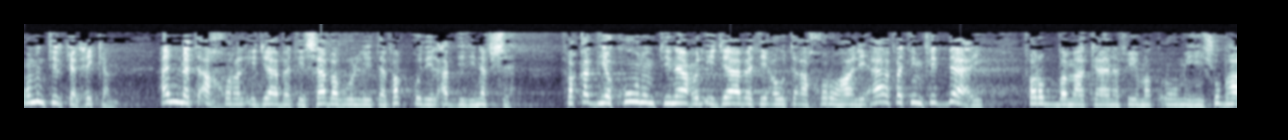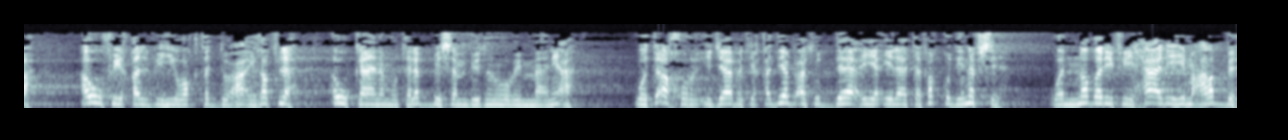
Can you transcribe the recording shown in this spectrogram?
ومن تلك الحكم أن تأخر الإجابة سبب لتفقد العبد لنفسه فقد يكون امتناع الإجابة أو تأخرها لآفة في الداعي فربما كان في مطعومه شبهة أو في قلبه وقت الدعاء غفلة أو كان متلبسا بذنوب مانعة. وتأخر الإجابة قد يبعث الداعي إلى تفقد نفسه والنظر في حاله مع ربه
